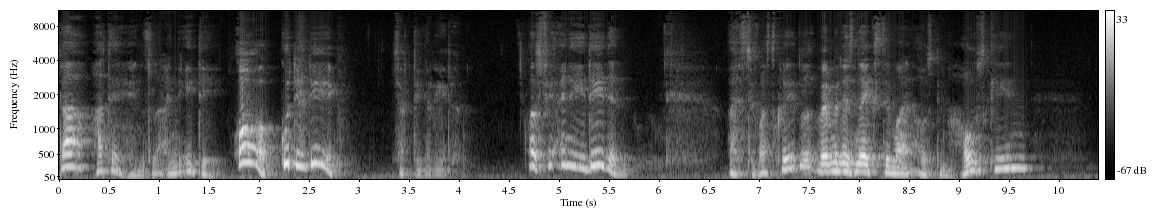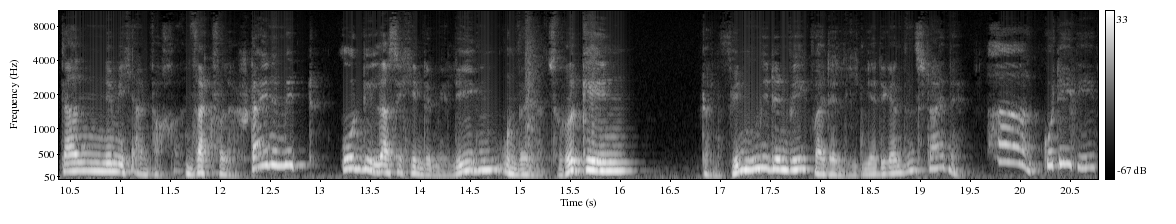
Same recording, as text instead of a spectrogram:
Da hatte Hänsel eine Idee. Oh, gute Idee, sagte Gretel. Was für eine Idee denn? Weißt du was, Gretel? Wenn wir das nächste Mal aus dem Haus gehen, dann nehme ich einfach einen Sack voller Steine mit und die lasse ich hinter mir liegen und wenn wir zurückgehen, dann finden wir den Weg, weil da liegen ja die ganzen Steine. Ah, gute Idee.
